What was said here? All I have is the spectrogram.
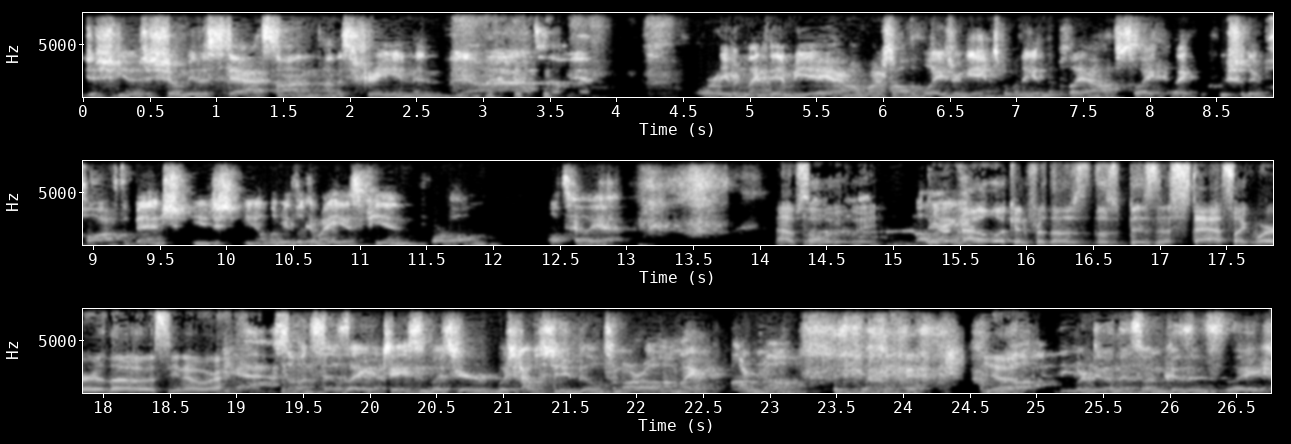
Just you know, just show me the stats on on the screen, and you know, or even like the NBA, I don't watch all the Blazer games, but when they get in the playoffs, like like who should they pull off the bench? You just you know let me look at my ESPN portal and I'll tell you. Absolutely. But, You're kind of looking for those those business stats. Like where are those? You know, where Yeah. Someone says like, Jason, what's your which house did you build tomorrow? I'm like, I don't know. yeah. Well, I think we're doing this one because it's like,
